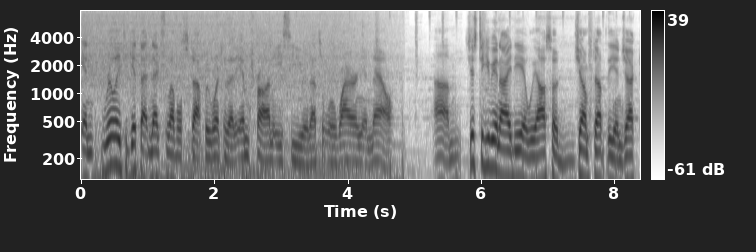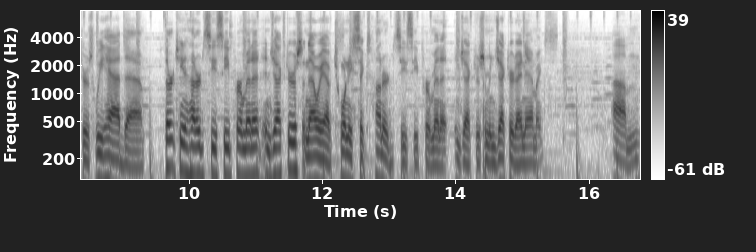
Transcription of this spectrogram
and really to get that next level stuff, we went to that Emtron ECU, and that's what we're wiring in now. Um, just to give you an idea, we also jumped up the injectors. We had uh, 1300 cc per minute injectors, and now we have 2600 cc per minute injectors from Injector Dynamics. Um,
